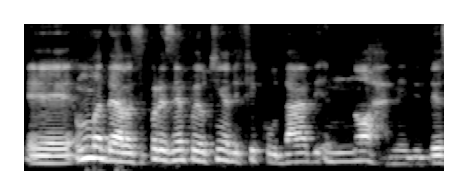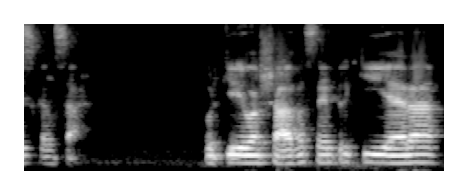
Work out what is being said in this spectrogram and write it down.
É, uma delas, por exemplo, eu tinha dificuldade enorme de descansar, porque eu achava sempre que era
